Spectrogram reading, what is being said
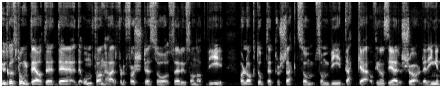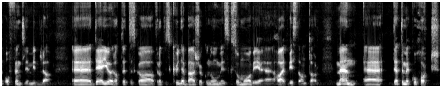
Utgangspunktet er at det, det, det, omfanget her, for det første så, så, er det jo sånn at vi har lagt opp til et prosjekt som, som vi dekker og finansierer sjøl. Det er ingen offentlige midler. Eh, det gjør at dette skal, For at vi skal kunne bære seg økonomisk, så må vi eh, ha et visst antall. Men eh, dette med kohort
